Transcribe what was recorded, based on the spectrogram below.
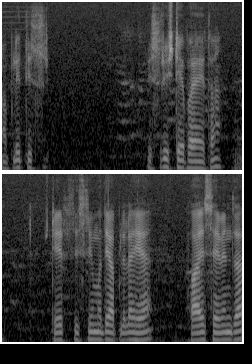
आपली तिसरी तिसरी स्टेप आहे आता स्टेप तिसरीमध्ये आपल्याला ह्या फाय सेवनचा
